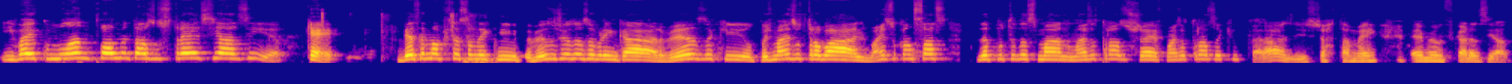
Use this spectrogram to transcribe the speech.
e vai acumulando para aumentar o stress e a azia. Que é, vês a má prestação da equipa, vês os jogadores a brincar, vês aquilo, depois mais o trabalho, mais o cansaço da puta da semana, mais atrás o chefe, mais atrás aquilo, caralho, isso já também é mesmo ficar aziado.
